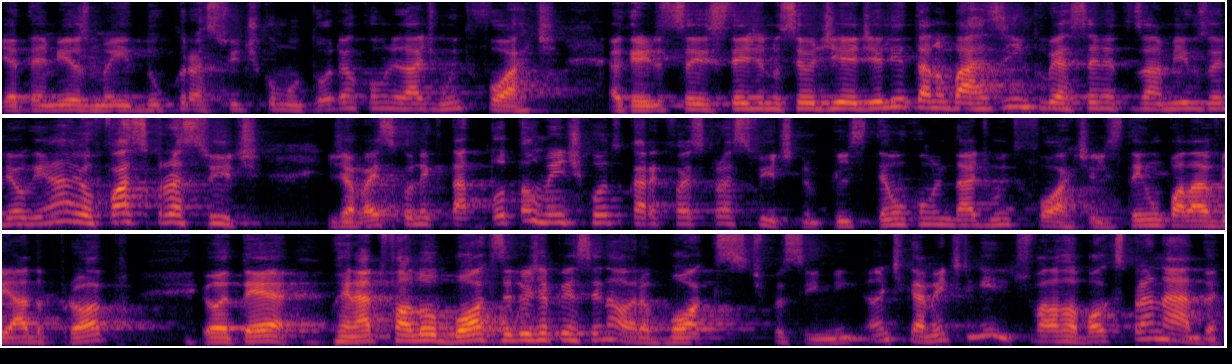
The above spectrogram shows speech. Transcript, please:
e até mesmo aí do CrossFit como um todo, é uma comunidade muito forte. Eu acredito que você esteja no seu dia a dia ali, tá no barzinho, conversando entre os amigos ali, alguém, ah, eu faço CrossFit já vai se conectar totalmente com outro cara que faz crossfit, né? porque eles têm uma comunidade muito forte, eles têm um palavreado próprio. Eu até, o Renato falou box, eu já pensei na hora, box, tipo assim, antigamente ninguém falava box para nada.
